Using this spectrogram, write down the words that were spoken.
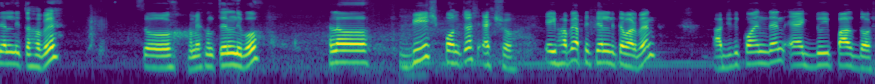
তেল নিতে হবে। সো আমি এখন তেল নিব। হ্যালো বিশ, পঞ্চাশ, একশো। এইভাবে আপনি তেল নিতে পারবেন। আর যদি কয়েন দেন, এক, দুই, পাঁচ, দশ।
